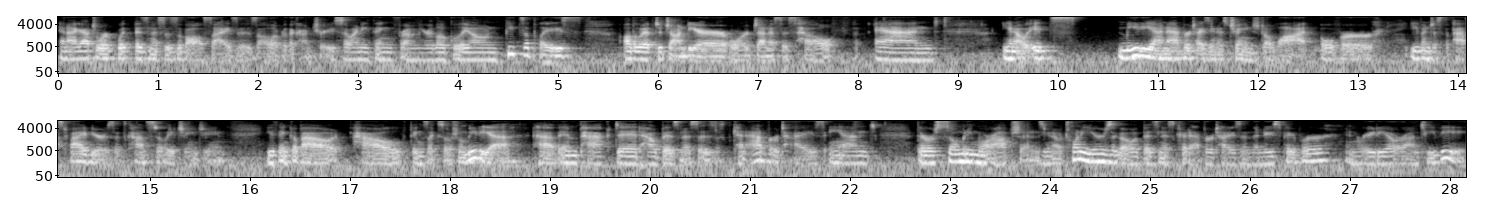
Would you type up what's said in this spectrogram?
and I got to work with businesses of all sizes all over the country. So anything from your locally owned pizza place all the way up to John Deere or Genesis Health. And, you know, it's media and advertising has changed a lot over even just the past five years. It's constantly changing you think about how things like social media have impacted how businesses can advertise and there are so many more options. You know 20 years ago a business could advertise in the newspaper in radio or on tv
